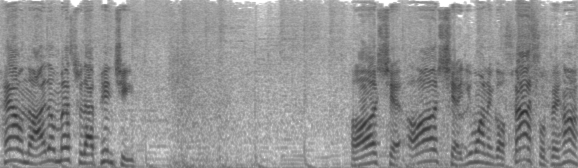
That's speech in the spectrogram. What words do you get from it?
Hell no, I don't mess with that pinchy. Oh shit, oh shit, you want to go fast with it, huh?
